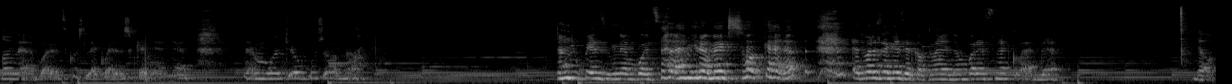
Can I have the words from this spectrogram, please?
Annál barackos lekváros kenyérnél nem volt jobb uzsonna. Mondjuk pénzünk nem volt szalámira, meg sokára. Hát valószínűleg ezért kaptam el, nem baraszlekvár, de... Ja,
